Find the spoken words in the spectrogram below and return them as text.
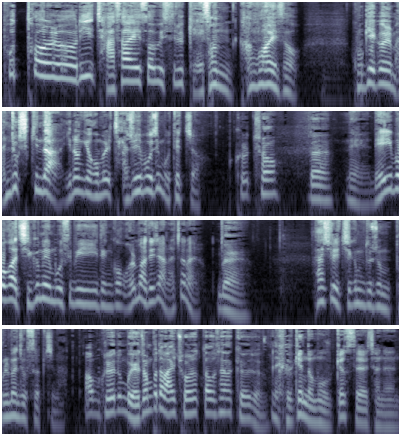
포털이 자사의 서비스를 개선, 강화해서 고객을 만족시킨다 이런 경험을 자주 해보진 못했죠. 그렇죠. 네. 네, 네이버가 지금의 모습이 된 거 얼마 되지 않았잖아요. 네. 사실 지금도 좀 불만족스럽지만. 아, 뭐 그래도 뭐 예전보다 많이 좋아졌다고 생각해요, 저는. 네. 그게 너무 웃겼어요, 저는.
